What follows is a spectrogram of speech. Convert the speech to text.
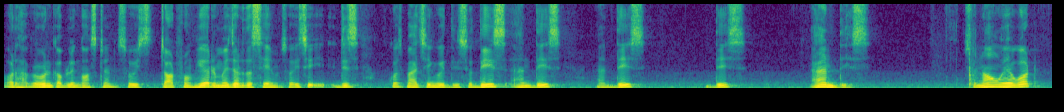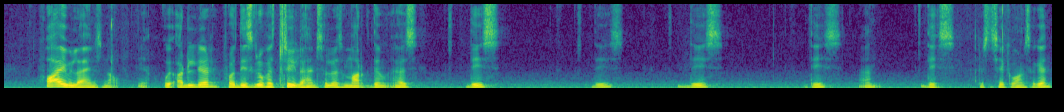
or the hyperfine coupling constant. So, we start from here and measure the same. So, you see it is of course matching with this. So, this and this and this, this and this. So, now we have got 5 lines now. Yeah. We earlier for this group has 3 lines. So, let us mark them as this, this, this, this and this. Let us check once again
